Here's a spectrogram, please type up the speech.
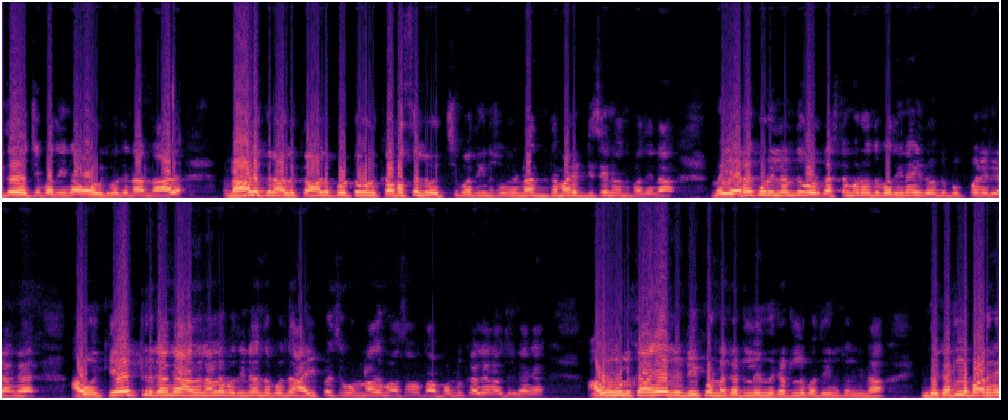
இதை வச்சு பாத்தீங்கன்னா உங்களுக்கு பாத்தீங்கன்னா நாலு நாளுக்கு நாலு கால் போட்டு உங்களுக்கு கடசல் வச்சு பார்த்தீங்கன்னு சொன்னீங்கன்னா இந்த மாதிரி டிசைன் வந்து பார்த்தீங்கன்னா நம்ம இறக்குடியிலேருந்து ஒரு கஸ்டமர் வந்து பார்த்தீங்கன்னா இது வந்து புக் பண்ணியிருக்காங்க அவங்க கேட்டிருக்காங்க அதனால பார்த்தீங்கன்னா இந்த பொண்ணு ஐப்பசி ஒன்னாவது மாதம் தான் பொண்ணு கல்யாணம் வச்சிருக்காங்க. அவங்களுக்காக ரெடி பண்ண கட்டில் இந்த கட்டில் பார்த்தீங்கன்னு சொன்னீங்கன்னா இந்த கட்டில் பாருங்க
